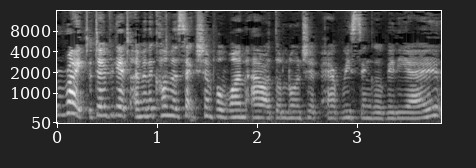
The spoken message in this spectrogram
Right, don't forget I'm in the comment section for one hour at the launch of every single video.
